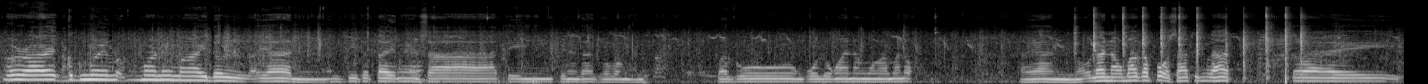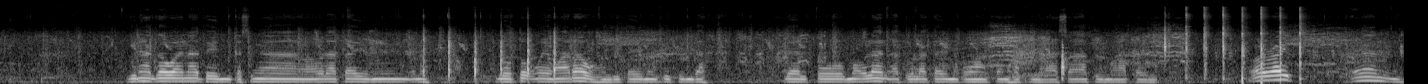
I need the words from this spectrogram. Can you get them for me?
Alright, good morning, morning mga idol. Ayan, nandito tayo ngayon sa ating pinagagawang ano, bagong kulungan ng mga manok. Ayan, maulan na umaga po sa ating lahat. Ito ay ginagawa natin kasi nga wala tayong ano, luto ngayong araw. Hindi tayo magtitinda. Dahil po maulan at wala tayong nakuha panahon na sa ating mga farm. Alright, ayan.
